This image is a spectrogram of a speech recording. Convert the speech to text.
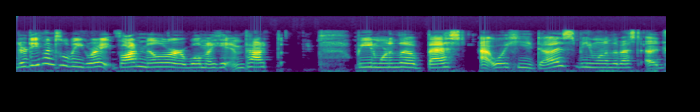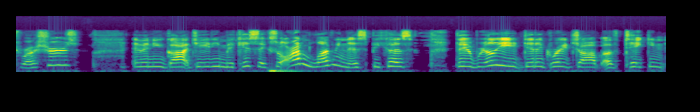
Their defense will be great. Von Miller will make an impact, being one of the best at what he does, being one of the best edge rushers and then you got JD McKissic. So I'm loving this because they really did a great job of taking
